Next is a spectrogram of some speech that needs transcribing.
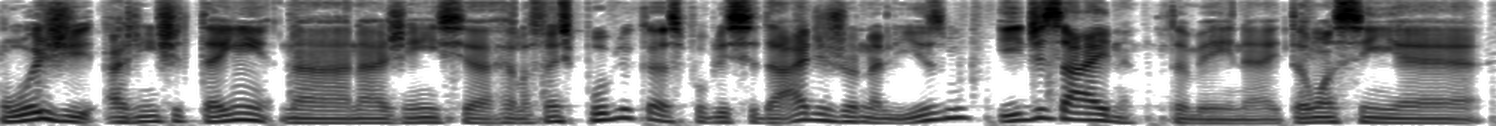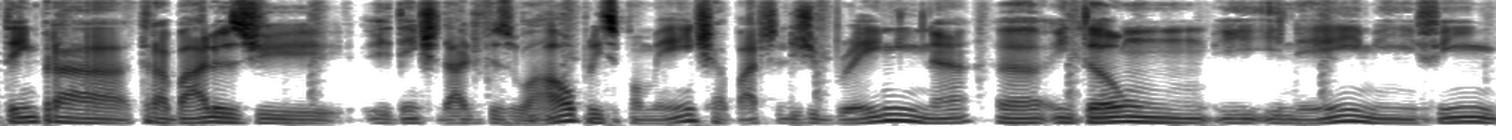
hoje a gente tem na, na agência Relações Públicas, Publicidade, Jornalismo e Design também, né? Então, assim, é, tem para trabalhos de identidade visual, principalmente, a parte de branding, né? Uh, então, e, e naming, enfim,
